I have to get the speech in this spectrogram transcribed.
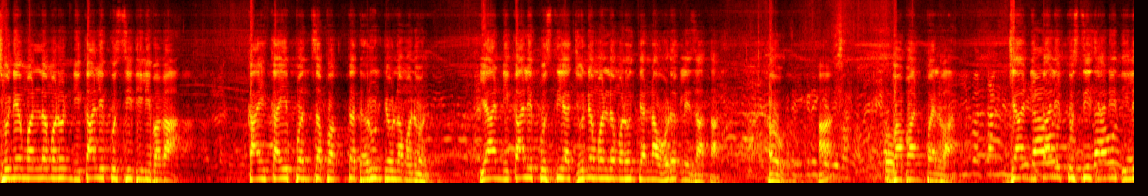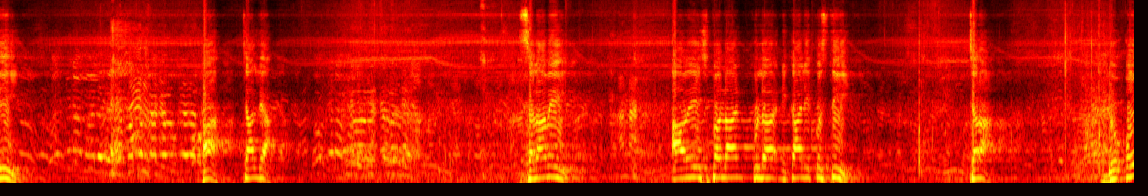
जुने म्हणलं म्हणून निकाली कुस्ती दिली बघा. काही काही पंच फक्त धरून ठेवलं म्हणून. या निकाली कुस्ती या जुने म्हणलं म्हणून त्यांना ओळखले जातात. हो? बाबान पहलवान. ज्या निकाली कुस्ती ज्याने दिली. हा चाल द्या. सलामी। आवेश पलान कुला निकाली कुस्ती। चला। डोको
